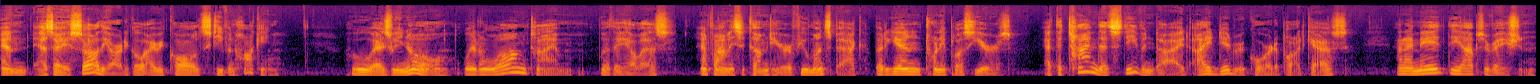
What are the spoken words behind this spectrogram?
And as I saw the article, I recalled Stephen Hawking, who, as we know, went a long time with ALS and finally succumbed here a few months back, but again, 20 plus years. At the time that Stephen died, I did record a podcast, and I made the observation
